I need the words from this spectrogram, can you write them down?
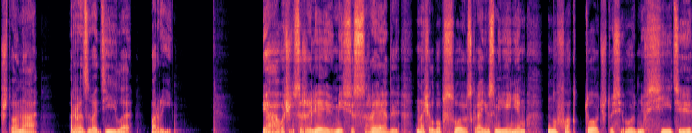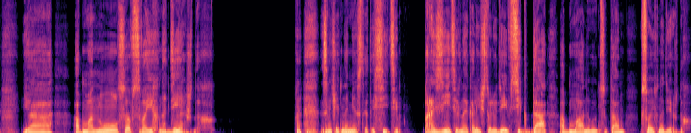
что она разводила пары. «Я очень сожалею, миссис Редль», — начал Боб Сойер с крайним смирением, «но факт тот, что сегодня в Сити я обманулся в своих надеждах». Замечательное место это Сити — Поразительное количество людей всегда обманываются там в своих надеждах.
